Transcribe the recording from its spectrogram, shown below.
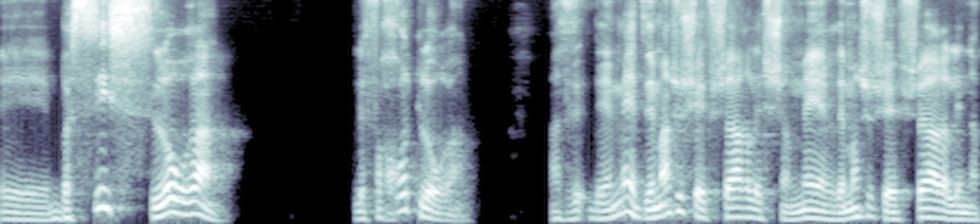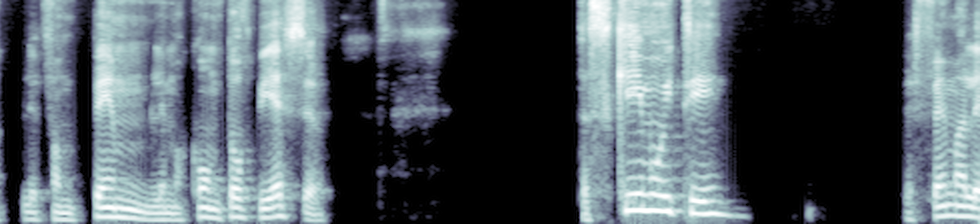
אה, בסיס לא רע, לפחות לא רע, אז באמת, זה משהו שאפשר לשמר, זה משהו שאפשר לפמפם למקום טוב פי עשר. תסכימו איתי בפה מלא,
